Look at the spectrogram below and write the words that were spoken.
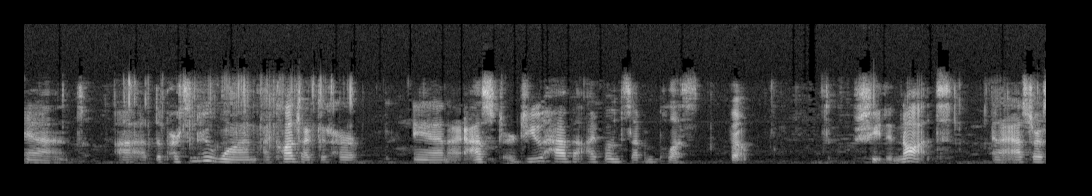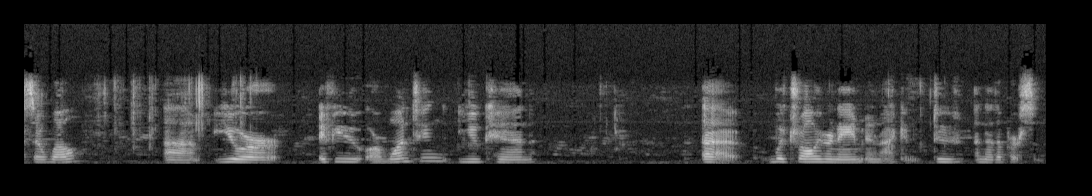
and uh, the person who won, I contacted her and I asked her, do you have an iPhone 7 Plus phone? She did not. And I asked her, so well, um, you're if you are wanting, you can uh, withdraw your name and I can do another person.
